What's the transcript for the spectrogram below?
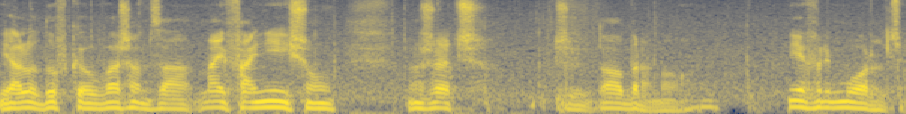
ja lodówkę uważam za najfajniejszą rzecz. Czy dobra, no. Nie w Rimworldzie.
